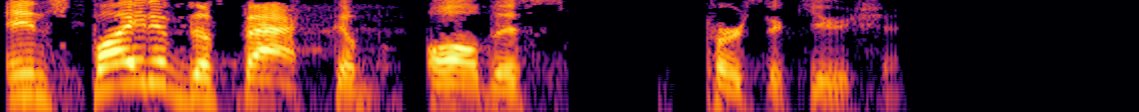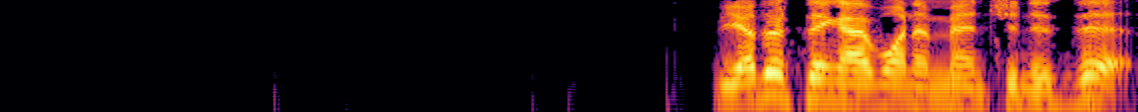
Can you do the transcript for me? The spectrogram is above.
in spite of the fact of all this persecution. The other thing I want to mention is this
